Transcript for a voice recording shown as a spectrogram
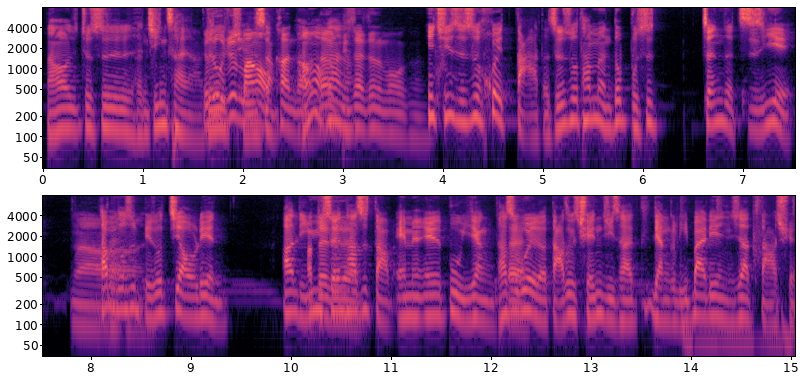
然后就是很精彩啊。可是我觉得蛮好看的啊，很好看比赛真的蛮好看。因为其实是会打的，只是说他们都不是真的职业，啊他们都是比如说教练啊，李玉啊对对对生他是打 MMA 不一样，他是对为了打这个拳击才两个礼拜练一下打拳，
